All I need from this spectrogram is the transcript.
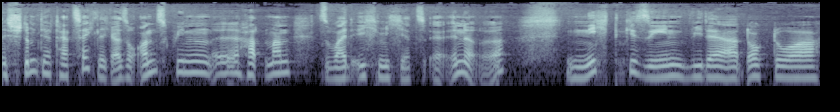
Es stimmt ja tatsächlich. Also onscreen äh, hat man, soweit ich mich jetzt erinnere, nicht gesehen, wie der Doktor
